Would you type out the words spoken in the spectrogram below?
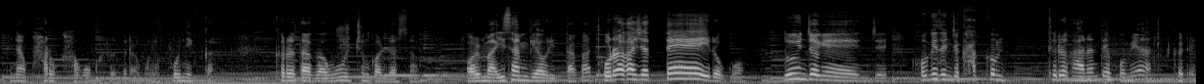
그냥 바로 가고 그러더라고요. 보니까 그러다가 우울증 걸려서 얼마 2, 3개월 있다가 돌아가셨대 이러고 노인정에 이제 거기도 이제 가끔 들어가는데 보면 그래.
